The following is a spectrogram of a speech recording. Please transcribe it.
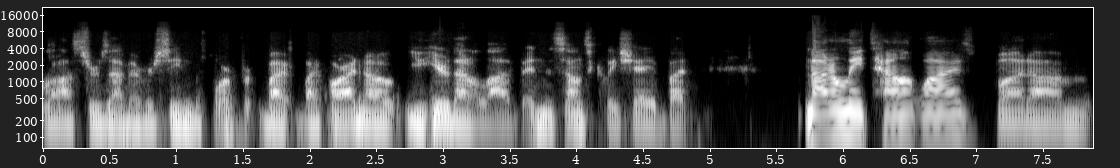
rosters I've ever seen before by, by far. I know you hear that a lot and it sounds cliche, but not only talent wise, but um,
